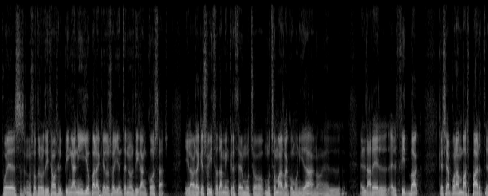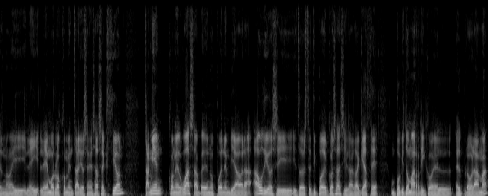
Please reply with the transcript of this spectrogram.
Pues nosotros utilizamos el pinganillo para que los oyentes nos digan cosas. Y la verdad que eso hizo también crecer mucho, mucho más la comunidad, ¿no? El, dar el, feedback que sea por ambas partes, ¿no? Y leemos los comentarios en esa sección también con el WhatsApp eh, nos pueden enviar ahora audios y, todo este tipo de cosas y la verdad que hace un poquito más rico el, programa.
